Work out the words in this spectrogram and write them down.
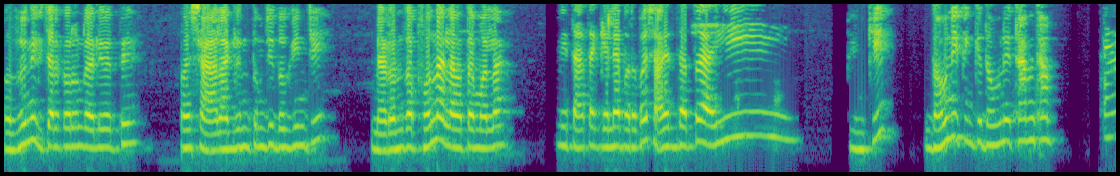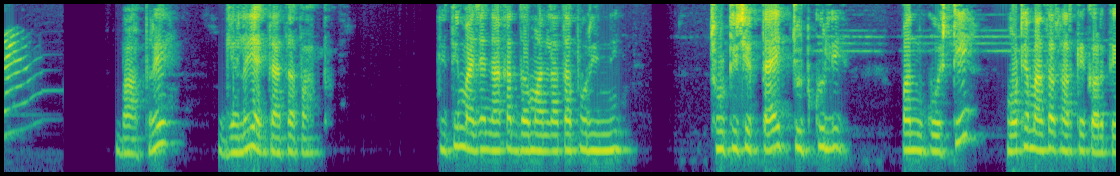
अजूनही विचार करून राहिले होते. पण शाळा लागली ना तुमची दोघींची? मॅडमचा फोन आला होता मला. मी तर आता गेल्याबरोबर शाळेत जातो आई. पिंकी धावणे पिंकी धावणे थांब थांब. बापरे गेलं एकदाचा बाप किती माझ्या नाकात दम आणला होता पुरींनी. छोटी शिकताय चुटकुली पण गोष्टी मोठ्या माणसासारखे करते.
